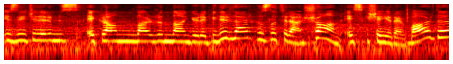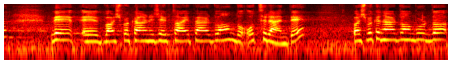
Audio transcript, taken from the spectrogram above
izleyicilerimiz ekranlarından görebilirler. Hızlı tren şu an Eskişehir'e vardı ve e, Başbakan Recep Tayyip Erdoğan da o trende. Başbakan Erdoğan burada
